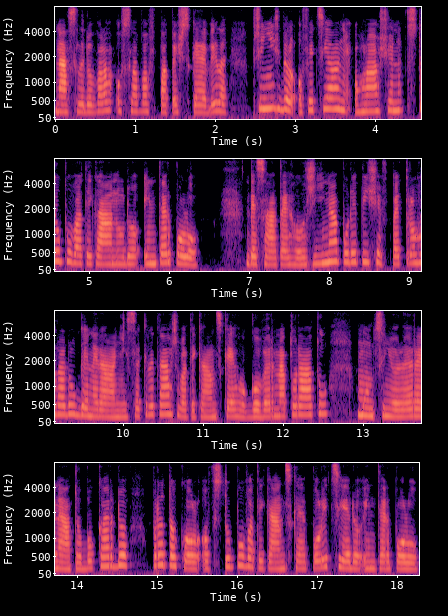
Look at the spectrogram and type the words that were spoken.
Následovala oslava v papežské vile, při níž byl oficiálně ohlášen vstup Vatikánu do Interpolu. 10. října podepíše v Petrohradu generální sekretář vatikánského governatorátu Monsignor Renato Bocardo protokol o vstupu vatikánské policie do Interpolu.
